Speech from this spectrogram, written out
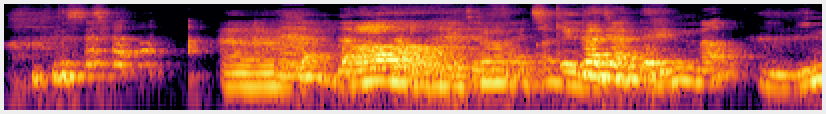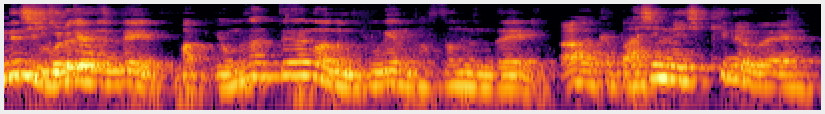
어. 저 치킨까지 안 돼? 있나? 있는지 모르겠는데 막 영상 뜨는 거는 보기는 봤었는데. 아 그 맛있는 치킨을 왜?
